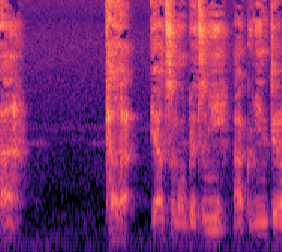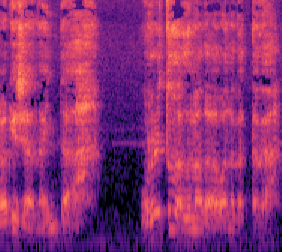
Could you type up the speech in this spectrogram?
な。ただ奴も別に悪人ってわけじゃないんだ。俺とは馬が合わなかったが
